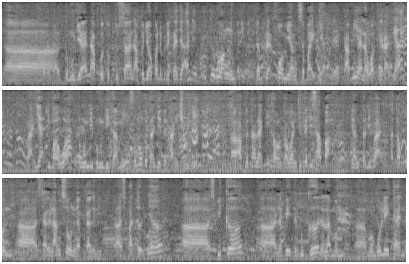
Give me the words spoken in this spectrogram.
Uh, kemudian apa keputusan, apa jawapan daripada kerajaan itu ruang dan platform yang sebaiknya. Eh. Kami adalah wakil rakyat, rakyat di bawah, pengundi-pengundi kami semua bertanya tentang isu ini. Uh, apatah lagi kawan-kawan kita di Sabah yang terlibat ataupun uh, secara langsung dengan perkara ini. Sepatutnya speaker lebih terbuka dalam mem, membolehkan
